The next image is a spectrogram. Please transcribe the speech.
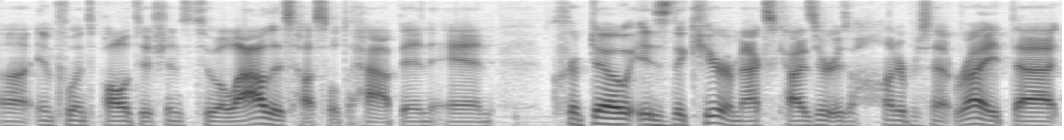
uh, influence politicians to allow this hustle to happen. And crypto is the cure. Max Keiser is 100% right that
